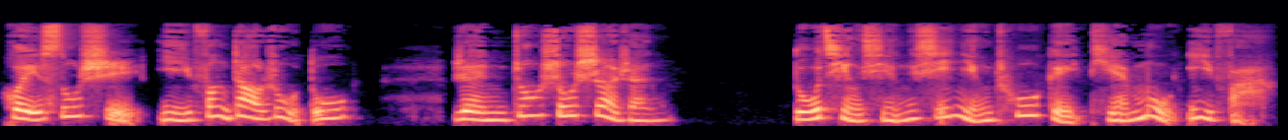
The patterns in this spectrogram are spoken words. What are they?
会苏轼以奉诏入都，任中书舍人。独请行西宁出给田亩一法，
